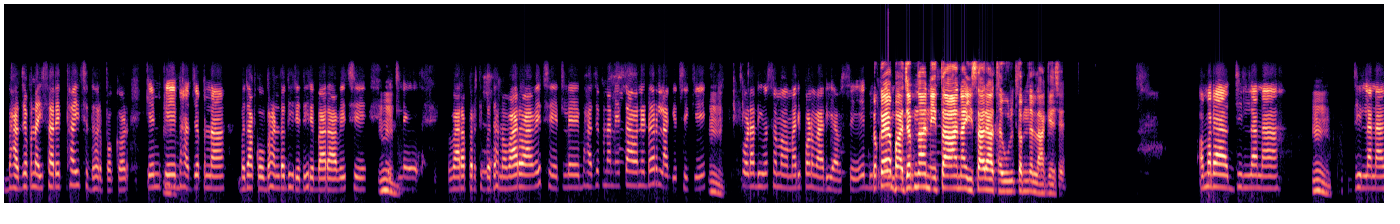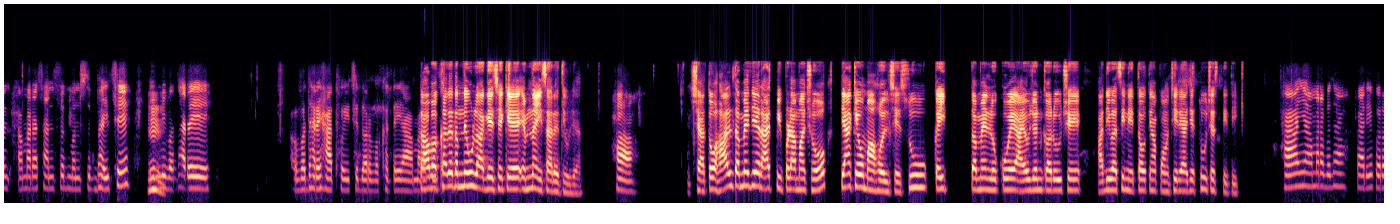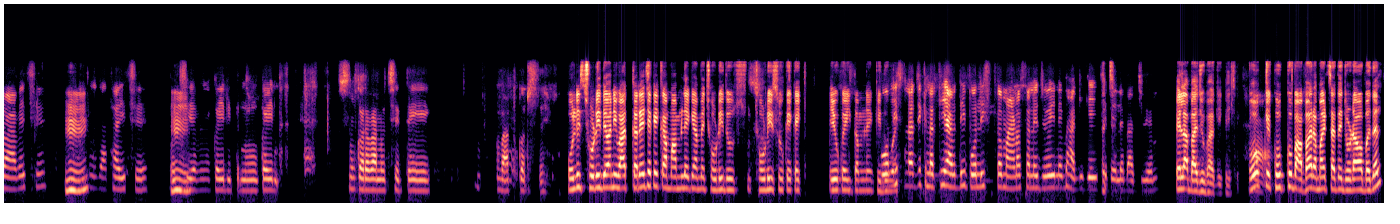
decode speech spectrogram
ભાજપના ઈશારે થાય છે ધરપકડ. કેમ કે ભાજપના બધા કૌભાંડો ધીરે ધીરે બહાર આવે છે. એટલે વારા પરથી બધાનો વારો આવે છે. એટલે ભાજપના નેતાઓને ડર લાગે છે કે થોડા દિવસોમાં અમારી પણ વારી આવશે. તો કયા ભાજપના નેતાના ઈશારે આ થયું તમને લાગે છે? અમારા જિલ્લાના જિલ્લાના અમારા સાંસદ મનસુખભાઈ છે. એમની વધારે વધારે હાથ હોય છે દર વખતે આ વખતે તમને એવું લાગે છે કે એમના ઈશારે થયું છે? હા. અચ્છા તો હાલ તમે જે રાજપીપળામાં છો ત્યાં કેવો માહોલ છે? શું કંઈક તમે લોકોએ આયોજન કર્યું છે? આદિવાસી નેતાઓ ત્યાં પહોંચી રહ્યા છે? શું છે સ્થિતિ? હા અહીંયા અમારા બધા કાર્યકરો આવે છે. હમ. ભેગા થાય છે. પછી હવે કઈ રીતનું કઈ શું કરવાનું છે તે વાત કરશે. પોલીસ છોડી દેવાની વાત કરે છે કંઈક આ મામલે કે અમે છોડી દઉં છોડીશું કે કંઈક એવું કઈ તમને કીધું પોલીસ નજીક નથી આવતી. પોલીસ તો માણસોને જોઈને ભાગી ગઈ છે. પેલે બાજુ એમ. પેલા બાજુ ભાગી ગઈ છે. ઓકે ખૂબ ખૂબ આભાર અમારી સાથે જોડાવા બદલ.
